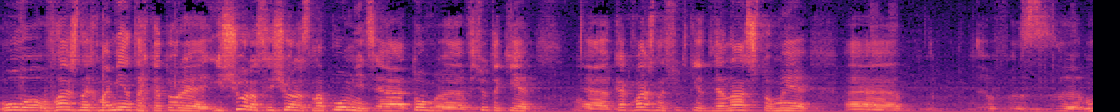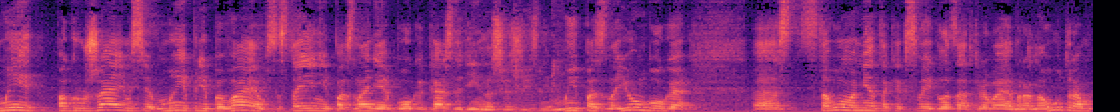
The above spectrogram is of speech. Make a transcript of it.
о важных моментах, которые еще раз, еще раз напомнить о том, э, все-таки, как важно все-таки для нас, что мы мы погружаемся, мы пребываем в состоянии познания Бога каждый день нашей жизни. Мы познаем Бога с того момента, как свои глаза открываем рано утром,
